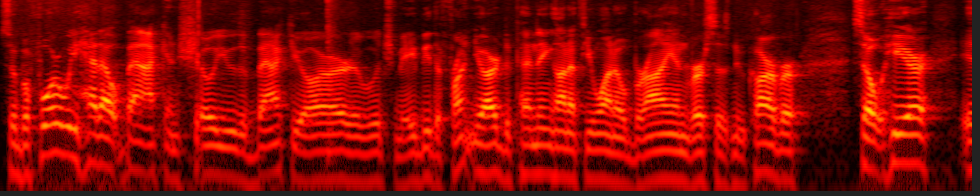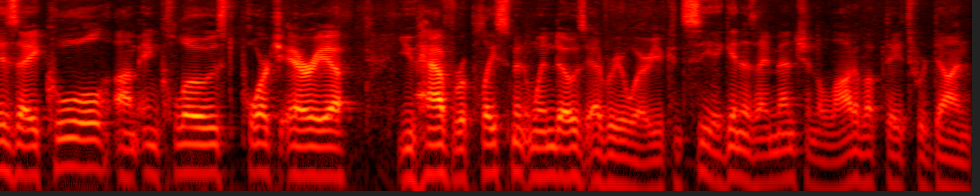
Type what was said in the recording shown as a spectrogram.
So before we head out back and show you the backyard, which may be the front yard, depending on if you want O'Brien versus New Carver, so here is a cool um, enclosed porch area. You have replacement windows everywhere. You can see, again, as I mentioned, a lot of updates were done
